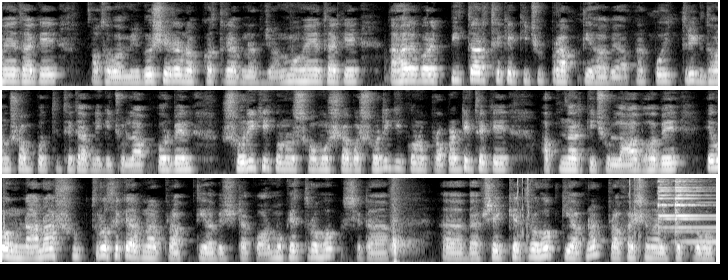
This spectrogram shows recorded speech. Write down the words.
হয়ে থাকে, অথবা মৃগশিরা নক্ষত্রে আপনার জন্ম হয়ে থাকে, তাহলে পরে পিতার থেকে কিছু প্রাপ্তি হবে। আপনার পৈতৃক ধন সম্পত্তি থেকে আপনি কিছু লাভ করবেন। শরিকি কোনো সমস্যা বা শরিকি কোনো প্রপার্টি থেকে আপনার কিছু লাভ হবে এবং নানা সূত্র থেকে আপনার প্রাপ্তি হবে। সেটা কর্মক্ষেত্র হোক, সেটা ব্যবসায়িক ক্ষেত্র হোক, কি আপনার প্রফেশনাল ক্ষেত্র হোক,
